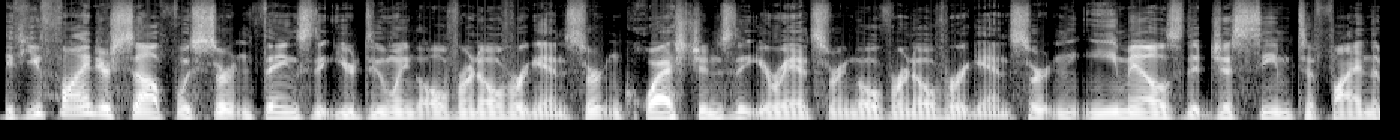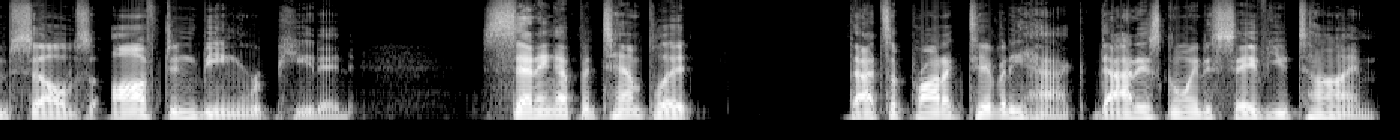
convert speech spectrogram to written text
If you find yourself with certain things that you're doing over and over again, certain questions that you're answering over and over again, certain emails that just seem to find themselves often being repeated, setting up a template, that's a productivity hack. That is going to save you time.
